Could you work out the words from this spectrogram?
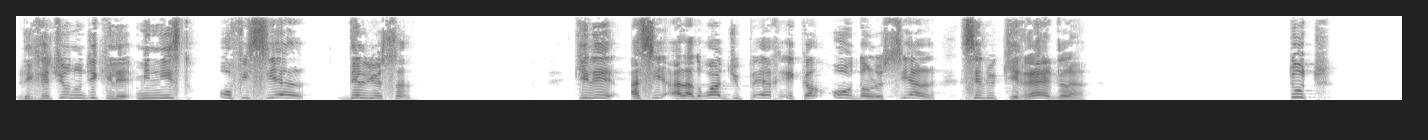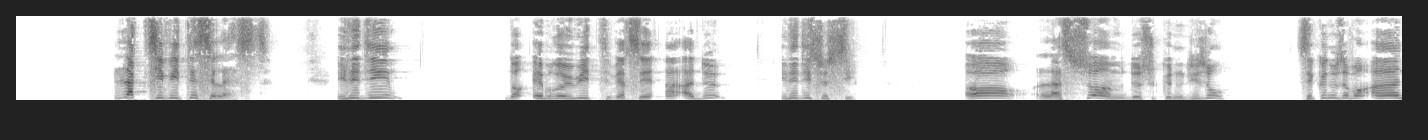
l'Écriture nous dit qu'il est ministre officiel des lieux saints qu'il est assis à la droite du Père et qu'en haut dans le ciel, c'est lui qui règle toute l'activité céleste. Il est dit dans Hébreu 8, versets 1 à 2, il est dit ceci. Or, la somme de ce que nous disons, c'est que nous avons un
